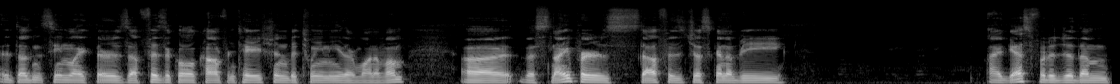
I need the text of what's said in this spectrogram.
It doesn't seem like there's a physical confrontation between either one of them. Uh, the snipers stuff is just gonna be, I guess, footage of them,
